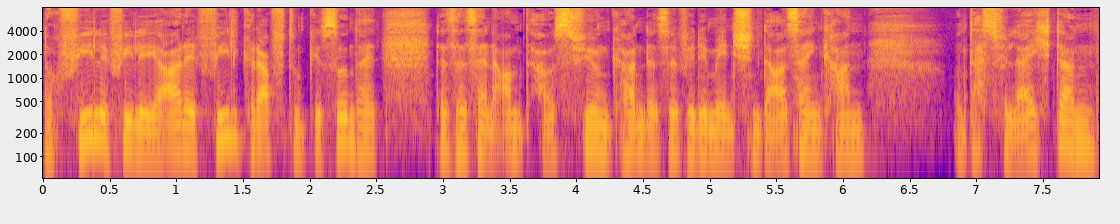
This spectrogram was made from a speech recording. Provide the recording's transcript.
noch viele, viele Jahre, viel Kraft und Gesundheit, dass er sein Amt ausführen kann, dass er für die Menschen da sein kann und dass vielleicht dann,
